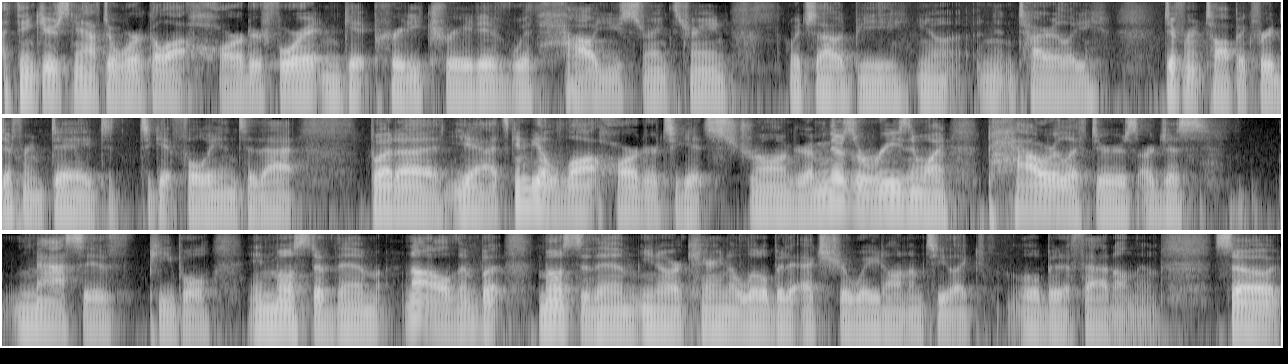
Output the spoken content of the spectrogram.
I think you're just going to have to work a lot harder for it and get pretty creative with how you strength train, which that would be, you know, an entirely different topic for a different day to, to get fully into that. But uh, yeah, it's going to be a lot harder to get stronger. I mean, there's a reason why power lifters are just massive people and most of them not all of them but most of them you know are carrying a little bit of extra weight on them too like a little bit of fat on them. So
